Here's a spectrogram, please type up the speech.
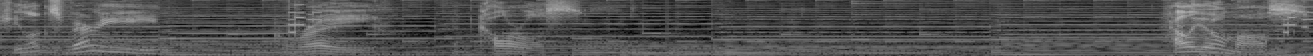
She looks very gray and colorless. Helios.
